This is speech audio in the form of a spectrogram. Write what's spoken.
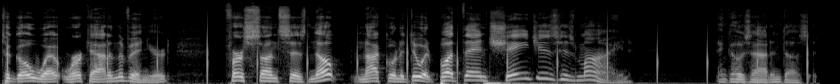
to go work out in the vineyard, First son says, Nope, not going to do it, but then changes his mind and goes out and does it.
